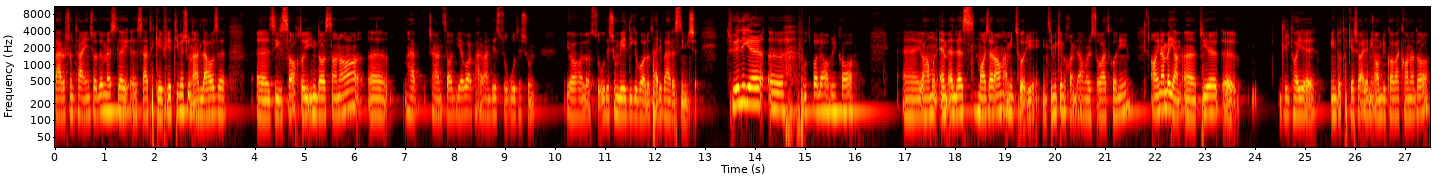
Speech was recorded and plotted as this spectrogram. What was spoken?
براشون تعیین شده مثل سطح کیفی تیمشون از لحاظ زیرساخت و این داستان ها هر چند سال یه بار پرونده سقوطشون یا حالا صعودشون به لیگ بالاتری بررسی میشه. توی لیگ فوتبال آمریکا یا همون MLS ماجرا هم همینطوریه. این تیمی که می‌خوایم در مورد صحبت کنیم. آینم بگم توی لیگ های این دوتا کشور یعنی آمریکا و کانادا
